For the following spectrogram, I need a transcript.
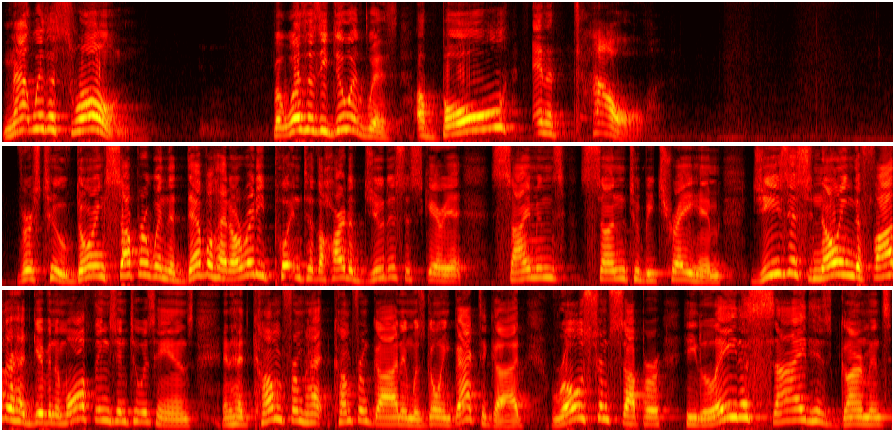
not with a throne. But what does he do it with? A bowl and a towel. Verse 2 During supper, when the devil had already put into the heart of Judas Iscariot, Simon's son, to betray him, Jesus, knowing the Father had given him all things into his hands and had come from, had come from God and was going back to God, rose from supper. He laid aside his garments,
